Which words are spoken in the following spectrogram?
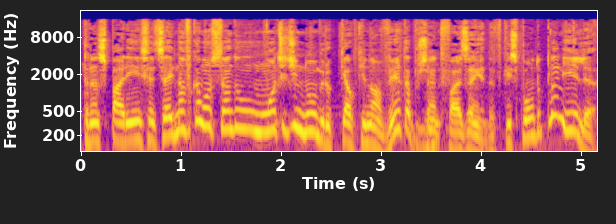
transparência, etc. E não ficar mostrando um monte de número, que é o que 90% faz ainda. Fica expondo planilha.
